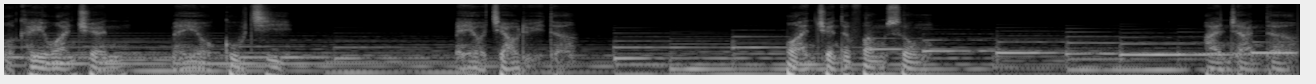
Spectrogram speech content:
我可以完全没有顾忌、没有焦虑的，完全的放松，安然的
